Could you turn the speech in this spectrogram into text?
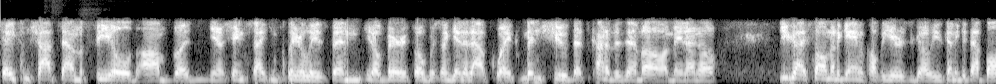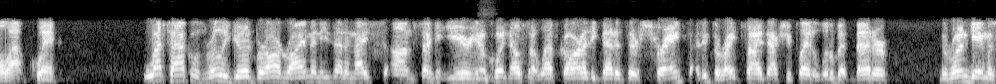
take some shots down the field. Um, but you know, Shane Steichen clearly has been you know very focused on getting it out quick. Minshew, that's kind of his mo. I mean, I know you guys saw him in a game a couple years ago. He's going to get that ball out quick. Left tackle is really good. Bernhard Raimann, he's had a nice um, second year. You know, Quenton Nelson at left guard, I think that is their strength. I think the right side's actually played a little bit better. The run game was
